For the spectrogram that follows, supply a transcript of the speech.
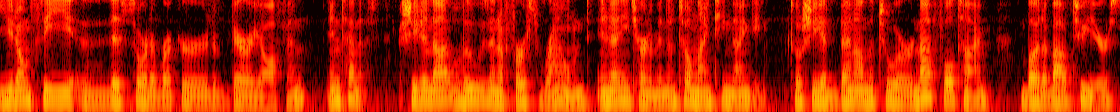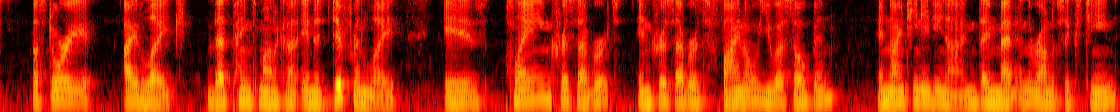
You don't see this sort of record very often in tennis. She did not lose in a first round in any tournament until 1990, till she had been on the tour not full time, but about two years. A story I like that paints Monica in a different light is playing Chris Evert in Chris Evert's final US Open in 1989. They met in the round of 16.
